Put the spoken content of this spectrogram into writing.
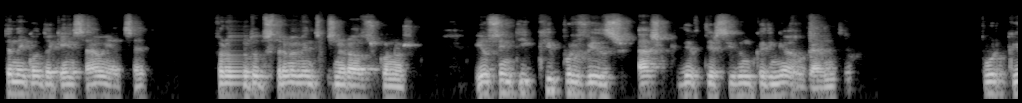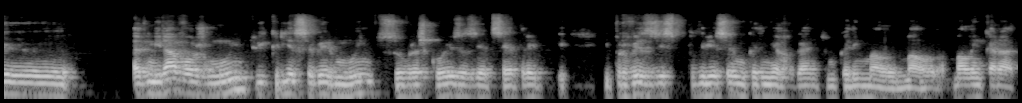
tendo em conta quem são e etc., foram todos extremamente generosos connosco eu senti que por vezes acho que devo ter sido um bocadinho arrogante, porque admirava-os muito e queria saber muito sobre as coisas e etc. E, e, por vezes isso poderia ser um bocadinho arrogante, um bocadinho mal, mal, mal encarado.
